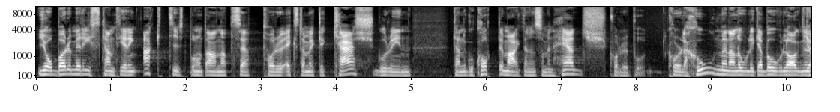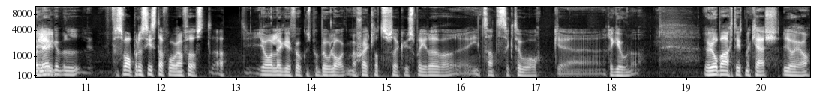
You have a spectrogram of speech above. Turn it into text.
jobbar du med riskhantering aktivt på något annat sätt? Har du extra mycket cash? Går du in... Kan du gå kort i marknaden som en hedge? Kollar du på korrelation mellan olika bolag? Nu Jag lägger väl, för svar på den sista frågan först, att jag lägger fokus på bolag, men självklart försöker jag sprida över intressanta sektorer och eh, regioner. Jag jobbar aktivt med cash, det gör jag,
